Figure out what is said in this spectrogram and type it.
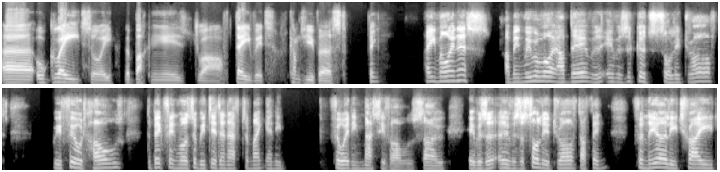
uh, or grade, sorry, the Buccaneers draft? David, come to you first. I think A minus. I mean, we were right up there. It was a good, solid draft. We filled holes. The big thing was that we didn't have to make any fill any massive holes. So it was a it was a solid draft. I think from the early trade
